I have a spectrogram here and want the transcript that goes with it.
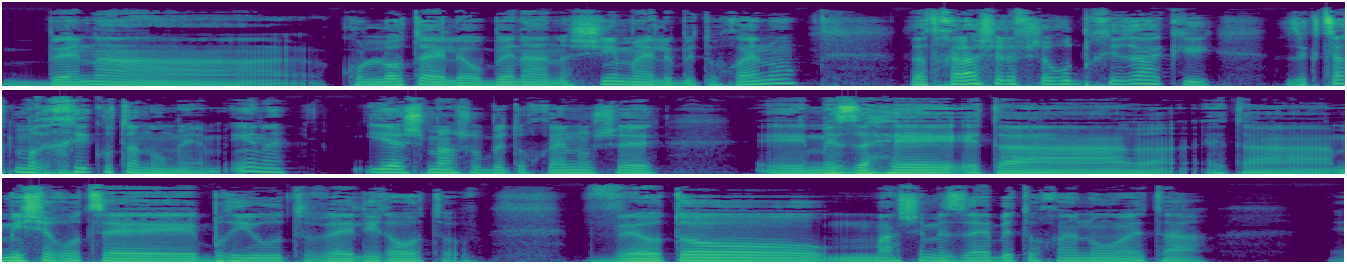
בין הקולות האלה או בין האנשים האלה בתוכנו, זה התחלה של אפשרות בחירה, כי זה קצת מרחיק אותנו מהם. הנה, יש משהו בתוכנו שמזהה את, ה, את ה, מי שרוצה בריאות ולהיראות טוב. ואותו, מה שמזהה בתוכנו את ה, אה,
